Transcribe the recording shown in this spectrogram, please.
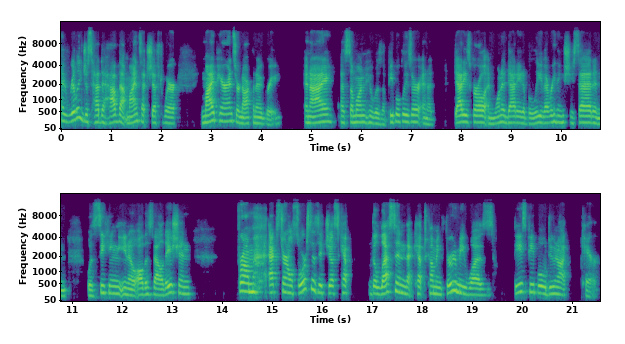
i really just had to have that mindset shift where my parents are not going to agree. And i as someone who was a people pleaser and a daddy's girl and wanted daddy to believe everything she said and was seeking you know all this validation from external sources, it just kept the lesson that kept coming through to me was these people do not care.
